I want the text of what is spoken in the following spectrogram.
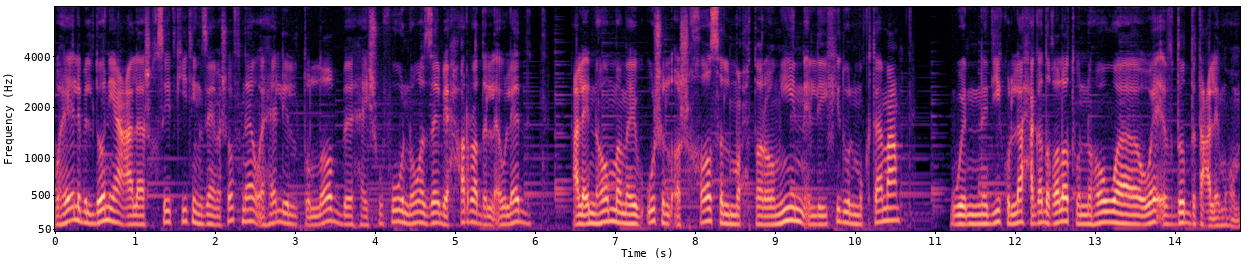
وهيقلب الدنيا على شخصية كيتنج زي ما شفنا وأهالي الطلاب هيشوفوه إن هو إزاي بيحرض الأولاد على إن هم ما يبقوش الأشخاص المحترمين اللي يفيدوا المجتمع وإن دي كلها حاجات غلط وإن هو واقف ضد تعليمهم.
